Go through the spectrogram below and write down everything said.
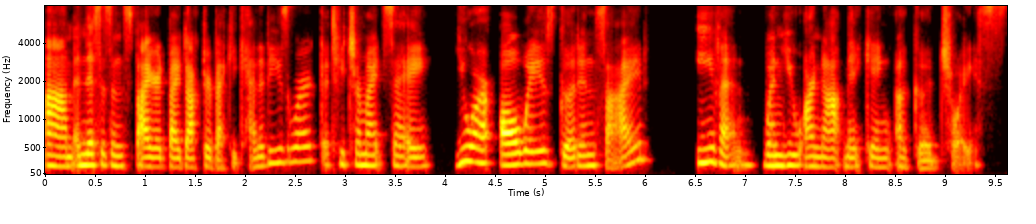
um, and this is inspired by Dr. Becky Kennedy's work, a teacher might say, you are always good inside, even when you are not making a good choice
